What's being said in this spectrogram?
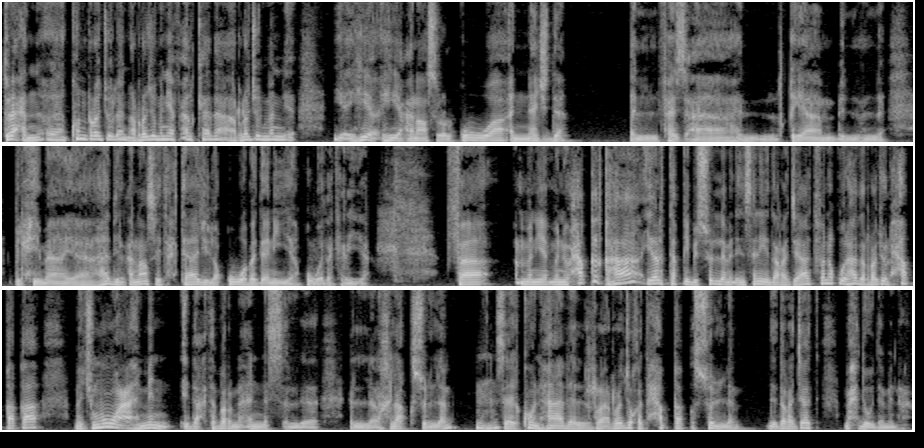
تلاحظ آه، كن رجلا، الرجل من يفعل كذا، الرجل من ي- هي هي عناصر القوة، النجدة، الفزعة، القيام بال- بالحماية، هذه العناصر تحتاج إلى قوة بدنية، قوة ذكرية. فمن ي- من يحققها يرتقي بسلم الإنسانية درجات فنقول هذا الرجل حقق مجموعة من إذا اعتبرنا أن الأخلاق سلم. سيكون هذا الر- الرجل قد حقق سلم لدرجات محدودة منها.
